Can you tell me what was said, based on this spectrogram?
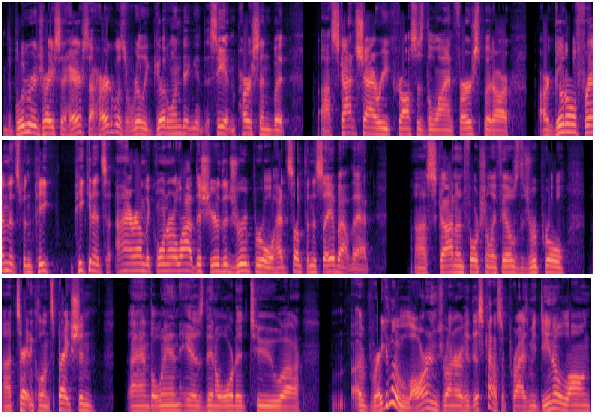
the Blue Ridge race at Harris, I heard was a really good one. Didn't get to see it in person, but uh, Scott Shirey crosses the line first. But our our good old friend that's been peek, peeking its eye around the corner a lot this year, the Droop Rule, had something to say about that. Uh, Scott unfortunately fails the Droop Rule uh, technical inspection, and the win is then awarded to uh, a regular Lawrence runner who this kind of surprised me. Dino Long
